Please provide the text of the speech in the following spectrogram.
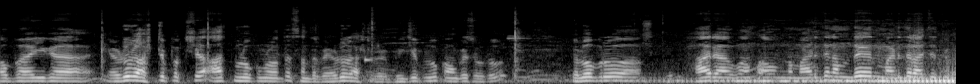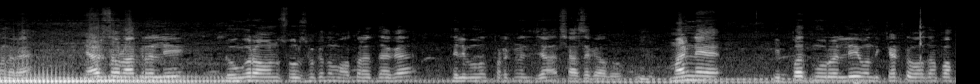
ಒಬ್ಬ ಈಗ ಎರಡೂ ರಾಷ್ಟ್ರ ಪಕ್ಷ ಆತ್ಮಲೋಕ ಮಾಡುವಂಥ ಸಂದರ್ಭ. ಎರಡೂ ರಾಷ್ಟ್ರಗಳು ಬಿಜೆಪಿ ಕಾಂಗ್ರೆಸ್ ಅವರು ಕೆಲವೊಬ್ಬರು ಹಾರಿ ಮಾಡಿದ್ದೆ ನಮ್ಮದೇ ಮಾಡಿದ್ದೆ ರಾಜ್ಯ ತಿಳ್ಕೊಂಡ್ರೆ ಎರಡು ಸಾವಿರದ ನಾಲ್ಕರಲ್ಲಿ ಡೊಂಗುರವನ್ನು ಸೋಲಿಸ್ಬೇಕಂತ ಮಾತಾಡ ಇದ್ದಾಗ ತಲೆ ಪಟಕನ ಜ ಅದು ಮೊನ್ನೆ ಇಪ್ಪತ್ತ್ಮೂರಲ್ಲಿ ಒಂದು ಕೆಟ್ಟ ವಾತಾವರಣ, ಪಾಪ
